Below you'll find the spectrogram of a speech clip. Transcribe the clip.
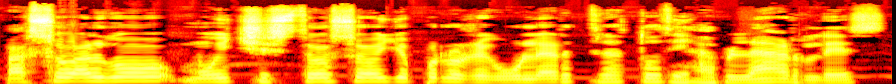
pasó algo muy chistoso. Yo por lo regular trato de hablarles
